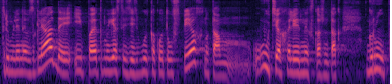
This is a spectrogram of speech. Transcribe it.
устремлены взгляды, и поэтому, если здесь будет какой-то успех, ну, там, у тех или иных, скажем так, групп,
